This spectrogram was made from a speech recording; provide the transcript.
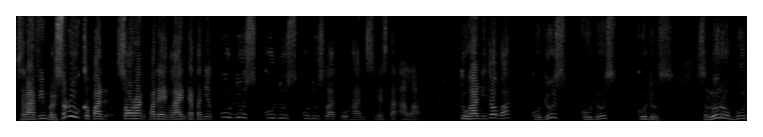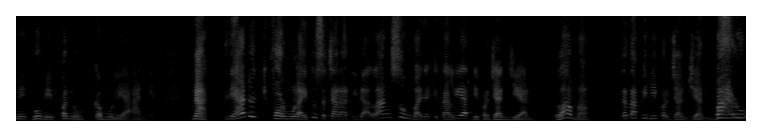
serafim berseru kepada seorang kepada yang lain katanya kudus, kudus, kuduslah Tuhan semesta alam. Tuhan itu apa? Kudus, kudus, kudus. Seluruh bumi, bumi penuh kemuliaannya. Nah, triadik formula itu secara tidak langsung banyak kita lihat di perjanjian lama, tetapi di perjanjian baru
